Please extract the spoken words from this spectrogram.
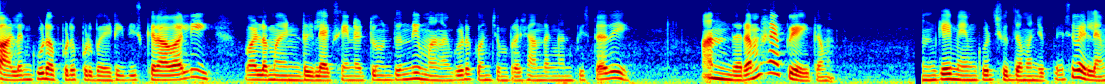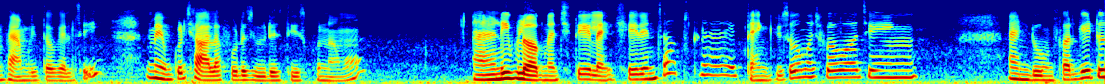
వాళ్ళని కూడా అప్పుడప్పుడు బయటికి తీసుకురావాలి. వాళ్ళ మైండ్ రిలాక్స్ అయినట్టు ఉంటుంది. మనకు కూడా కొంచెం ప్రశాంతంగా అనిపిస్తుంది. అందరం హ్యాపీ అవుతాం అందుకే మేము కూడా చూద్దామని చెప్పేసి వెళ్ళాం ఫ్యామిలీతో కలిసి. మేము కూడా చాలా ఫొటోస్ వీడియోస్ తీసుకున్నాము. అండ్ ఈ బ్లాగ్ నచ్చితే like share and subscribe. Thank you so much for watching and don't forget to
